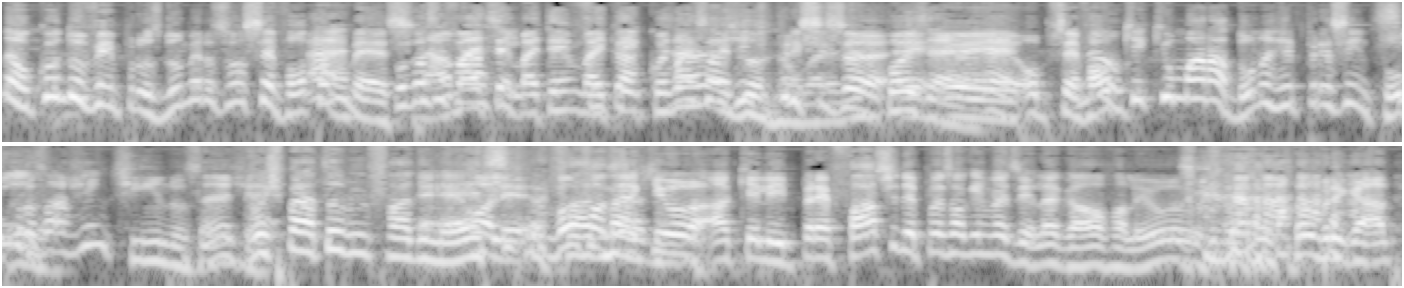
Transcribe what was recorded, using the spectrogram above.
Não, quando vem pros números, você volta É, no Messi. Não, mas, tem, assim, mas, tem, mas tem coisa Mas a é gente dos precisa números, né? Pois é, é. é, observar Não. o que, que o Maradona representou para os argentinos, né, Vou gente? esperar todo mundo falar de É, Messi. olha, vamos fazer aqui o- aquele prefácio e depois alguém vai dizer, legal, valeu, obrigado.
